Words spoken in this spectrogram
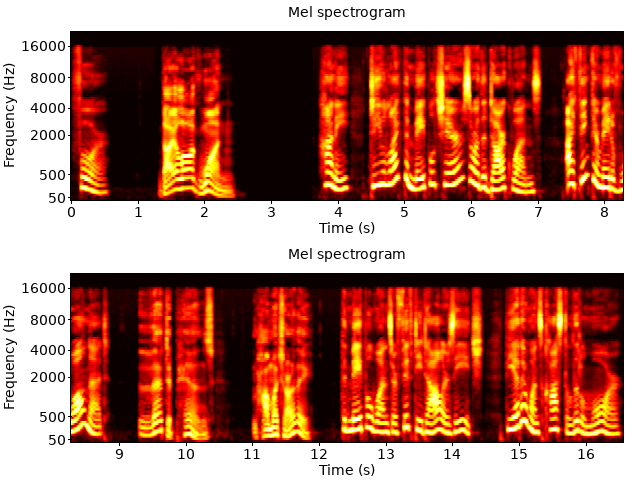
Four. Dialogue 1 Honey, do you like the maple chairs or the dark ones? I think they're made of walnut. That depends. How much are they? The maple ones are $50 each. The other ones cost a little more.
